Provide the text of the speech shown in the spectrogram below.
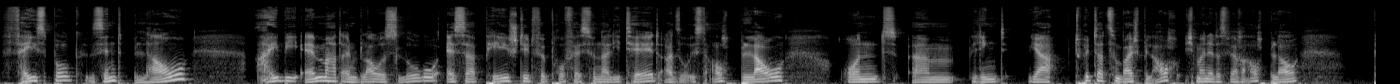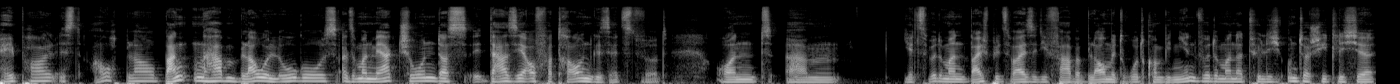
Facebook sind blau. IBM hat ein blaues Logo, SAP steht für Professionalität, also ist auch blau. Und ähm, LinkedIn, ja, Twitter zum Beispiel auch. Ich meine, das wäre auch blau. PayPal ist auch blau. Banken haben blaue Logos. Also man merkt schon, dass da sehr auf Vertrauen gesetzt wird. Und ähm, jetzt würde man beispielsweise die Farbe Blau mit Rot kombinieren, würde man natürlich unterschiedliche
